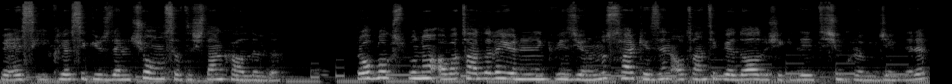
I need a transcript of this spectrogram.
ve eski klasik yüzlerin çoğunu satıştan kaldırdı. Roblox bunu avatarlara yönelik vizyonumuz herkesin otantik ve doğal bir şekilde iletişim kurabilecekleri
